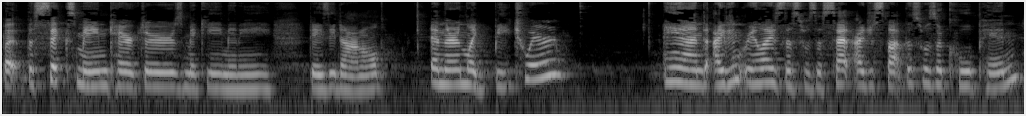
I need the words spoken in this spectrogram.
but the six main characters, Mickey, Minnie, Daisy, Donald, and they're in like beachwear. And I didn't realize this was a set. I just thought this was a cool pin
